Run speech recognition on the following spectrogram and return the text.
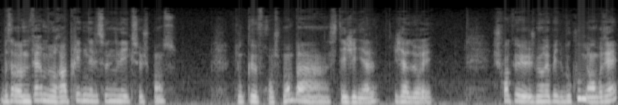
bah, ça va me faire me rappeler de Nelson Lake, je pense. Donc euh, franchement bah c'était génial, j'ai adoré. Je crois que je me répète beaucoup mais en vrai,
